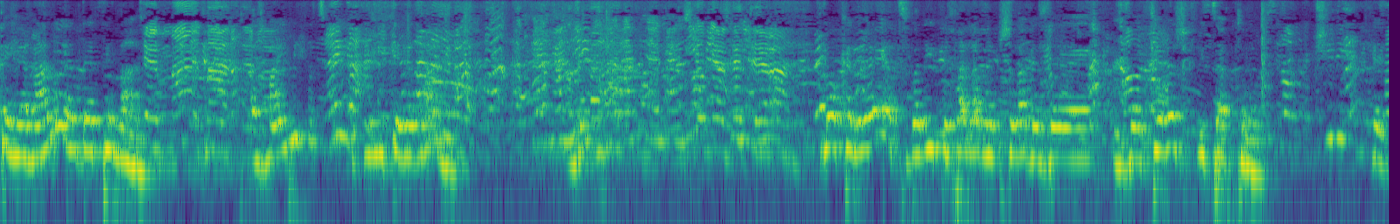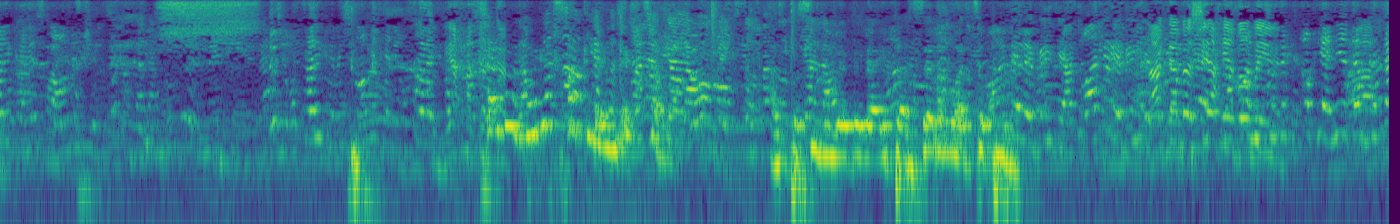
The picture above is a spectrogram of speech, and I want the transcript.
טהרן או ילדי תימן? תימן. אז מה אם מתעצבנת? אם היא טהרן. לא, כנראה היא עצבנית בכלל לממשלה וזה קרש קפיצת טוב. תקשיבי, אני רוצה להיכנס לעומק של זה. אני רוצה להיכנס לעומק, אני רוצה להגיד לך... חבר'ה, בואי נצחק להם. אז תשימו לב אליה, היא תעשה לנו עצבים. את רואה טלוויזיה. רק המשיח יבוא ויהיה. אוקיי, אני אדם קטן,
